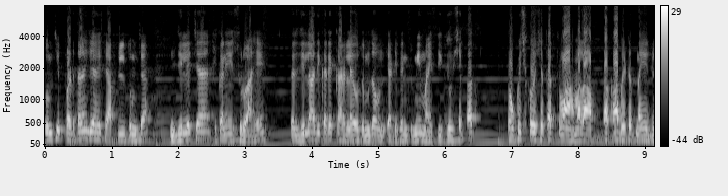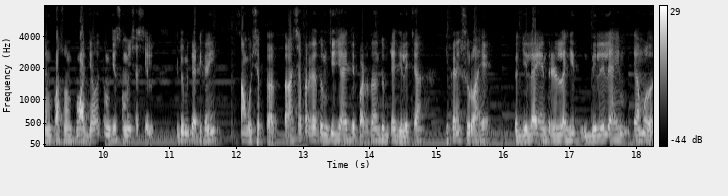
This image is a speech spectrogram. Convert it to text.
तुमची पडताळणी जी आहे ती आपली तुमच्या जिल्ह्याच्या ठिकाणी सुरू आहे. तर जिल्हा अधिकारी कार्यालयावर तुम्ही जाऊन त्या ठिकाणी तुम्ही माहिती घेऊ शकतात चौकशी करू शकतात किंवा आम्हाला हप्ता का भेटत नाही जूनपासून किंवा जेव्हा तुमची समस्या असेल ती तुम्ही त्या ठिकाणी सांगू शकतात. तर अशा प्रकारे तुमची जी आहे ती पडताळणी तुमच्या जिल्ह्याच्या ठिकाणी सुरू आहे. तर जिल्हा यंत्रणेला ही दिलेली आहे. त्यामुळं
